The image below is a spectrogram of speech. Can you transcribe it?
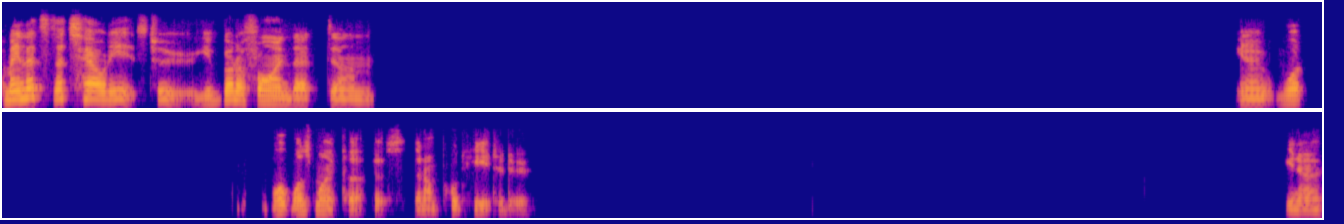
I mean that's that's how it is too. You've got to find that um you know what what was my purpose that I'm put here to do? You know,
